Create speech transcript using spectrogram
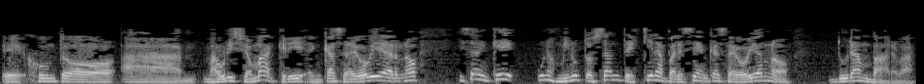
eh, junto a Mauricio Macri en Casa de Gobierno. ¿Y saben qué? Unos minutos antes, ¿quién aparecía en Casa de Gobierno? Durán Barba.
